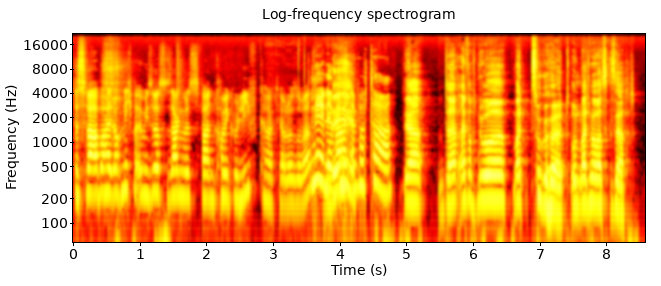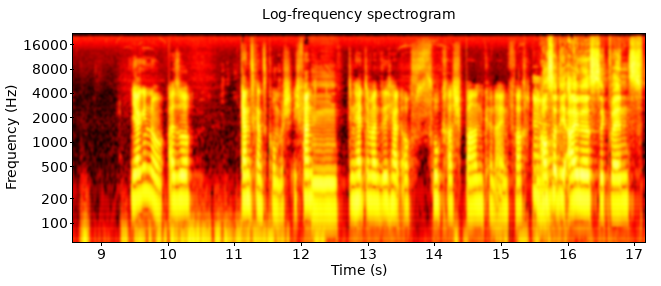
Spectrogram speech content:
Das war aber halt auch nicht mal irgendwie so, dass du sagen würdest, es war ein Comic Relief Charakter oder sowas. Nee, der war Nee. halt einfach da. Ja, der hat einfach nur mal zugehört und manchmal was gesagt. Ja, genau. Also ganz, ganz komisch. Ich fand, Mhm. den hätte man sich halt auch so krass sparen können einfach. Mhm. Außer die eine Sequenz,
